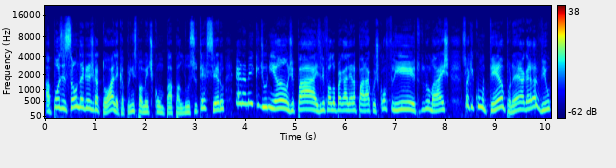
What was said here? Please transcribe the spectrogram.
a posição da Igreja Católica, principalmente com o Papa Lúcio III, era meio que de união, de paz. Ele falou pra galera parar com os conflitos e tudo mais. Só que com o tempo, né, a galera viu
